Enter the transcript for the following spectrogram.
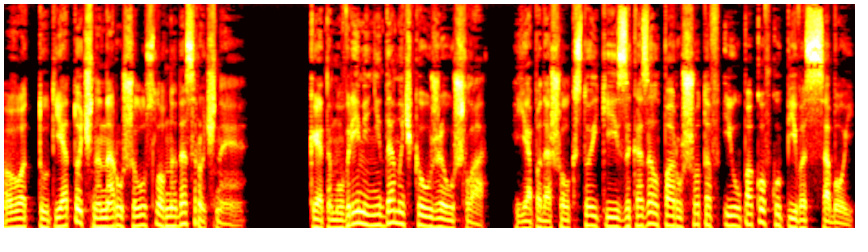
Вот тут я точно нарушил условно-досрочное. К этому времени дамочка уже ушла. Я подошел к стойке и заказал пару шотов и упаковку пива с собой.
